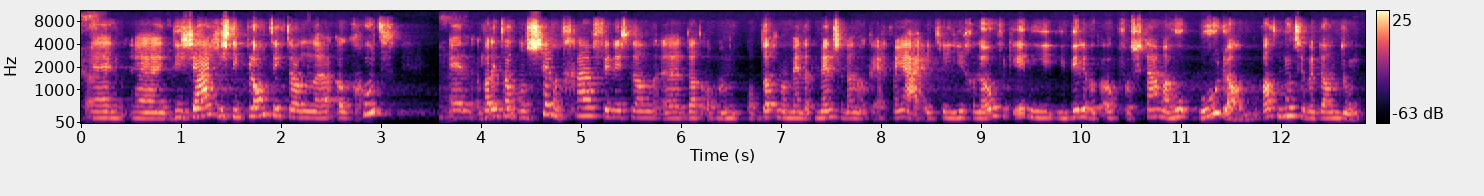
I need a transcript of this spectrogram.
Ja. En die zaadjes die plant ik dan ook goed. Mhm. En wat ik dan ontzettend gaaf vind, is dan dat op, een, op dat moment dat mensen dan ook echt van ja, weet je, hier geloof ik in, hier, hier willen we ook voor staan. Maar hoe, hoe dan? Wat moeten we dan doen?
